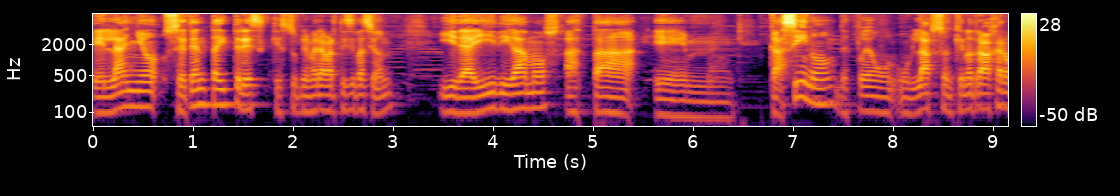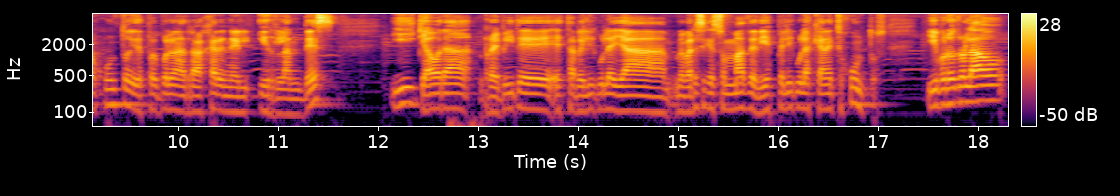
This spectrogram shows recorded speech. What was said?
el año 73, que es su primera participación, y de ahí, digamos, hasta eh, Casino, después un, un lapso en que no trabajaron juntos y después vuelven a trabajar en el irlandés. Y que ahora repite esta película ya, me parece que son más de 10 películas que han hecho juntos. Y por otro lado,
